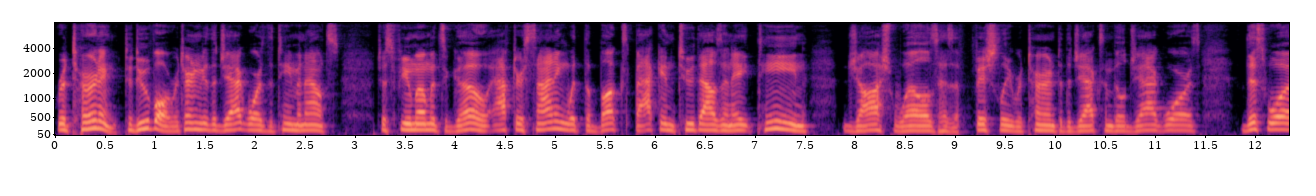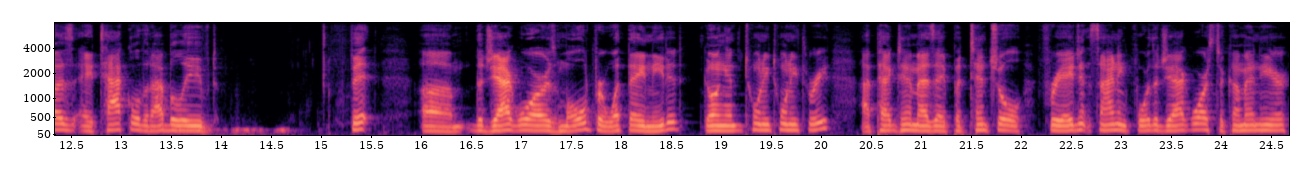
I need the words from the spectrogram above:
returning to Duval, returning to the Jaguars, the team announced just a few moments ago. After signing with the Bucs back in 2018, Josh Wells has officially returned to the Jacksonville Jaguars. This was a tackle that I believed fit um, the Jaguars mold for what they needed going into 2023. I pegged him as a potential free agent signing for the Jaguars to come in here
